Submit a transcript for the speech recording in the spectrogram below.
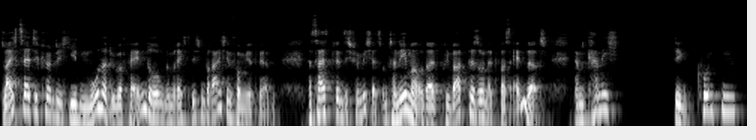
Gleichzeitig könnte ich jeden Monat über Veränderungen im rechtlichen Bereich informiert werden. Das heißt, wenn sich für mich als Unternehmer oder als Privatperson etwas ändert, dann kann ich den Kunden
